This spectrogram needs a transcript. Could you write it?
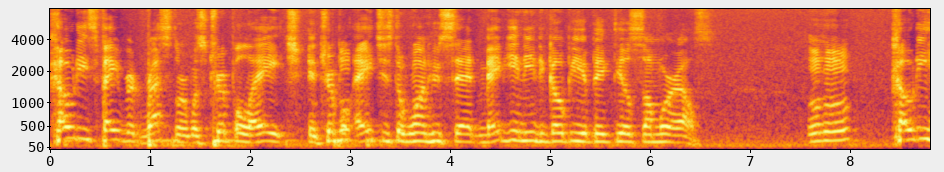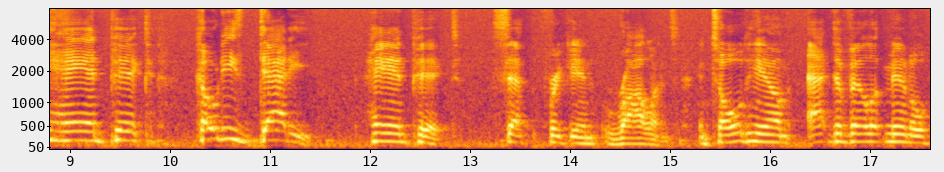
Cody's favorite wrestler was Triple H, and Triple H is the one who said, maybe you need to go be a big deal somewhere else. Mm-hmm. Cody handpicked, Cody's daddy handpicked Seth freaking Rollins and told him at developmental,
